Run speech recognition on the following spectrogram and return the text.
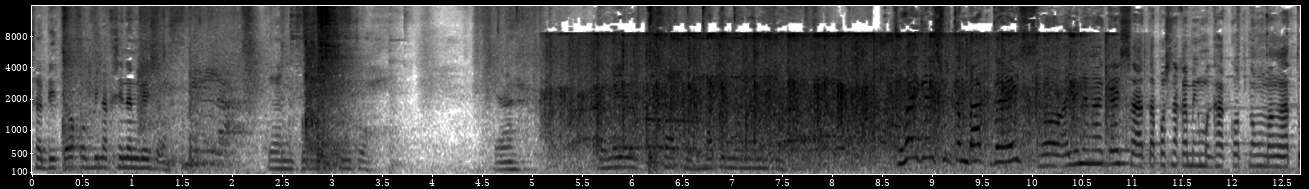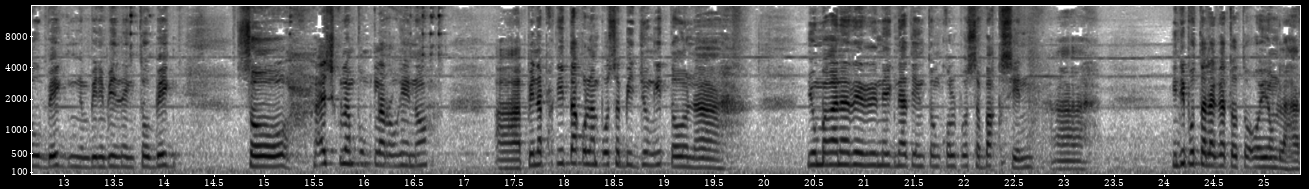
So dito ako binaksinan guys. Oh. Yan, pinaksin ko. Yan. So, may electric Happy na namin po. So, hi guys! Welcome back guys! So, ayun na nga guys. Uh, tapos na kaming maghakot ng mga tubig. Yung binibiling tubig. So, nais ko lang pong klaruhin, no? Uh, pinapakita ko lang po sa video ito na yung mga naririnig natin tungkol po sa vaccine, uh, hindi po talaga totoo yung lahat.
